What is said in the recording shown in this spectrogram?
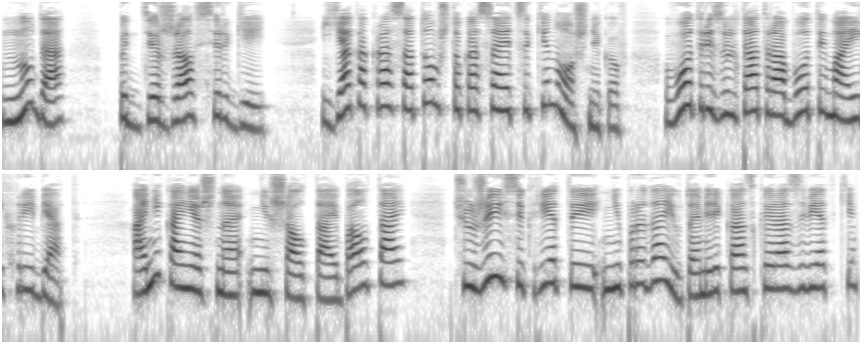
«Ну да», — поддержал Сергей. «Я как раз о том, что касается киношников. Вот результат работы моих ребят. Они, конечно, не шалтай-болтай, чужие секреты не продают американской разведке,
